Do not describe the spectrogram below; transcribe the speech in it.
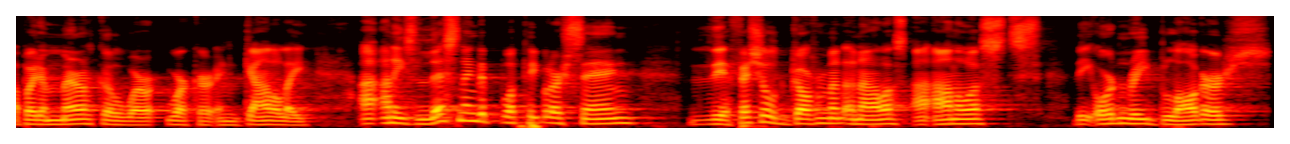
about a miracle worker in Galilee. And he's listening to what people are saying the official government analysts, the ordinary bloggers.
